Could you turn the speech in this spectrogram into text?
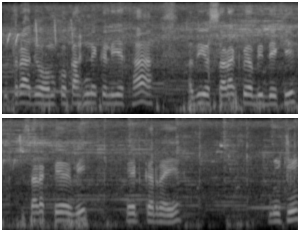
कुतरा जो हमको काटने के लिए था अभी वो सड़क पे अभी देखिए सड़क पे अभी वेट कर रही है। देखिए।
